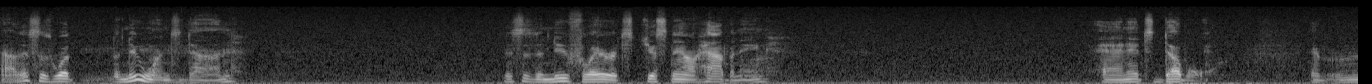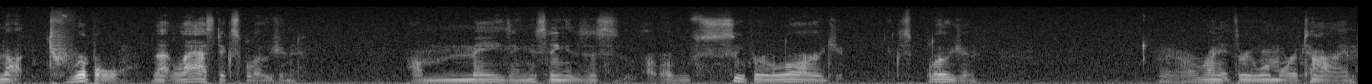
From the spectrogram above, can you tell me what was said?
Now this is what the new one's done. This is the new flare. It's just now happening. And it's double, if not triple, that last explosion. Amazing. This thing is just a super large explosion. I'll run it through one more time.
